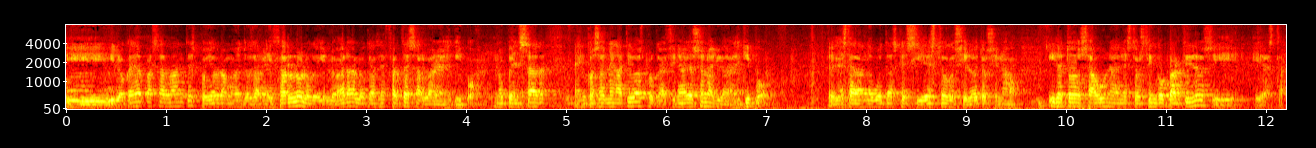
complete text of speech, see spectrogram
y, lo que haya pasado antes, pues ya habrá momentos de analizarlo, lo que lo lo que hace falta es salvar el equipo, no pensar en cosas negativas porque al final eso no ayuda al equipo. Que está dando vueltas que si esto, que si lo otro, si no. Ir a todos a una en estos cinco partidos y ya está.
